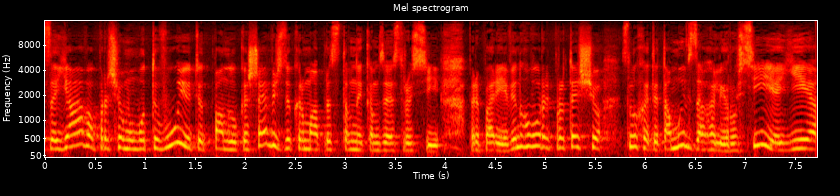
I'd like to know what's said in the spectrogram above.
заява, причому мотивують. От пан Лукашевич, зокрема представник МЗС Росії при він говорить про те, що слухайте, та ми взагалі Росія є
